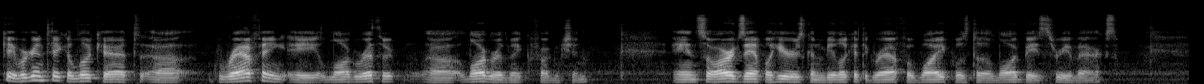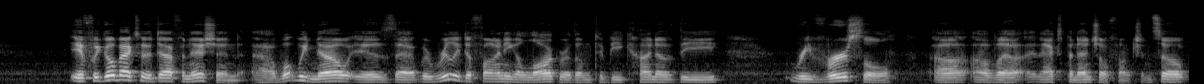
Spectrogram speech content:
Okay, we're going to take a look at uh, graphing a logarithmic, uh, logarithmic function. And so our example here is going to be look at the graph of y equals to log base 3 of x. If we go back to the definition, uh, what we know is that we're really defining a logarithm to be kind of the reversal uh, of a, an exponential function. So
